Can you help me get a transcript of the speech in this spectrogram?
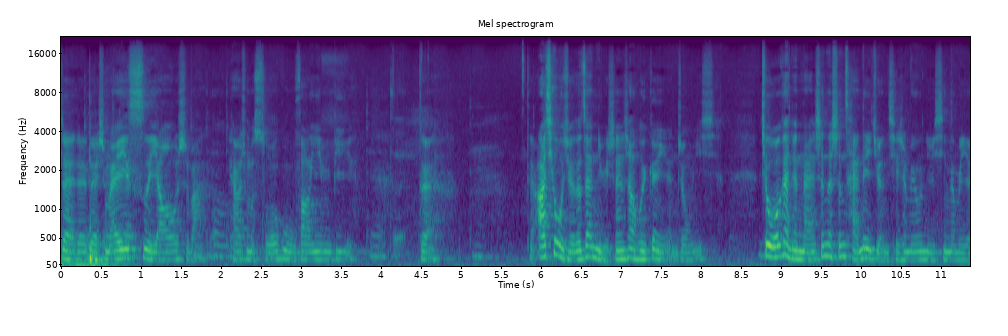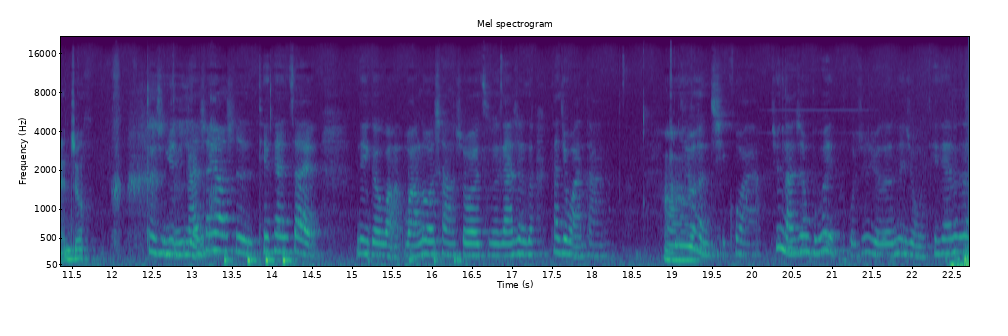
对对对，什么 A 四腰是吧？嗯还有什么锁骨放硬币？对对，对，对，而且我觉得在女生上会更严重一些。就我感觉男生的身材内卷其实没有女性那么严重。但是男生要是天天在那个网网络上说，就是男生说那就完蛋了，这就嗯，很奇怪啊。就男生不会，我就觉得那种天天在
